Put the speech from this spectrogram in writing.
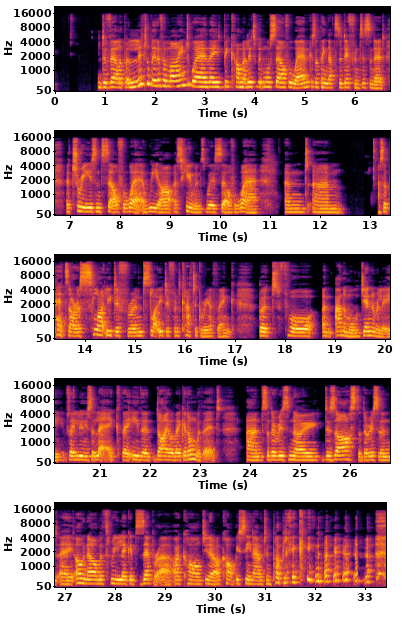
develop a little bit of a mind where they become a little bit more self-aware because i think that's the difference isn't it? A tree isn't self-aware. We are as humans we're self-aware. And um, so pets are a slightly different slightly different category i think. But for an animal generally if they lose a leg they either die or they get on with it and so there is no disaster. There isn't a oh now i'm a three-legged zebra. I can't you know i can't be seen out in public you know.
